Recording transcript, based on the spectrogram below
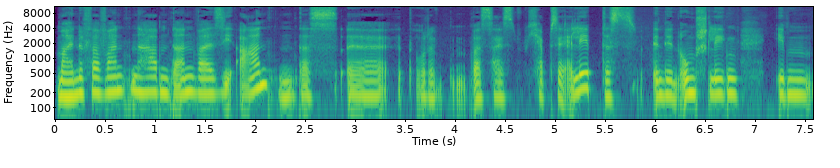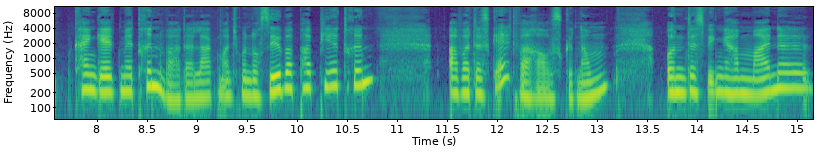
meine Verwandten haben dann, weil sie ahnten, dass, äh, oder was heißt, ich habe es ja erlebt, dass in den Umschlägen eben kein Geld mehr drin war. Da lag manchmal noch Silberpapier drin, aber das Geld war rausgenommen. Und deswegen haben meine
